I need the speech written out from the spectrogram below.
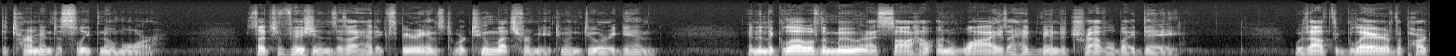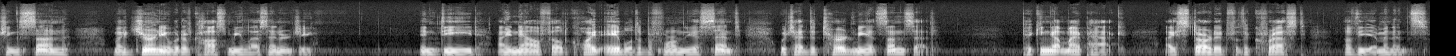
determined to sleep no more. Such visions as I had experienced were too much for me to endure again. And in the glow of the moon I saw how unwise I had been to travel by day. Without the glare of the parching sun, my journey would have cost me less energy. Indeed, I now felt quite able to perform the ascent which had deterred me at sunset. Picking up my pack, I started for the crest of the eminence.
